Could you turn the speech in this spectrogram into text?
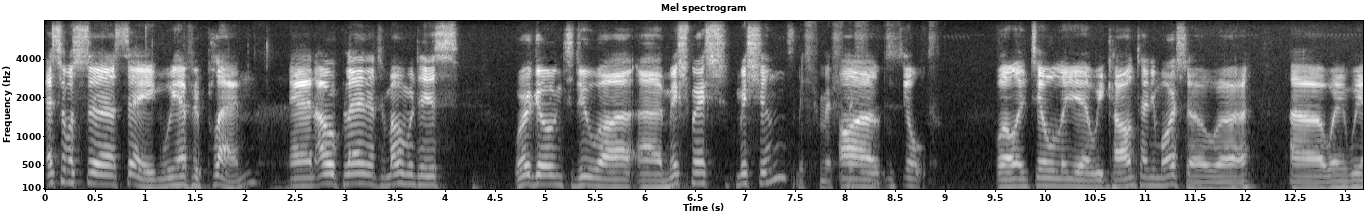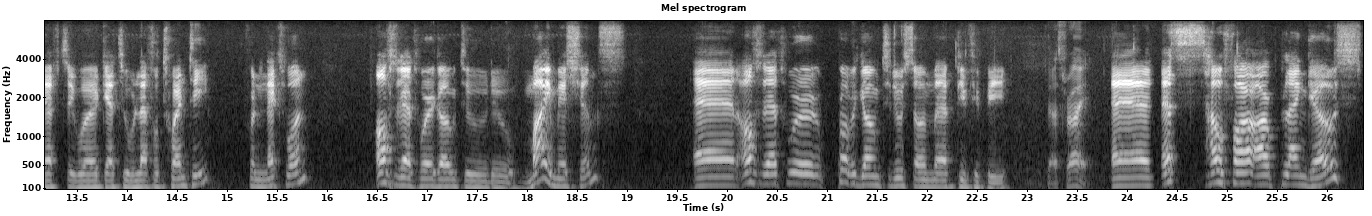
as I was uh, saying, we have a plan, and our plan at the moment is we're going to do a, a mishmash missions Mish, mish, uh, until well until uh, we can't anymore. So uh, uh, when we have to uh, get to level 20 for the next one. After that, we're going to do my missions, and after that, we're probably going to do some uh, PvP. That's right. And that's how far our plan goes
